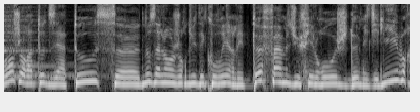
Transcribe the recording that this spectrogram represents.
Bonjour à toutes et à tous. Euh, Nous allons aujourd'hui découvrir les deux femmes du fil rouge de Midi Libre.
